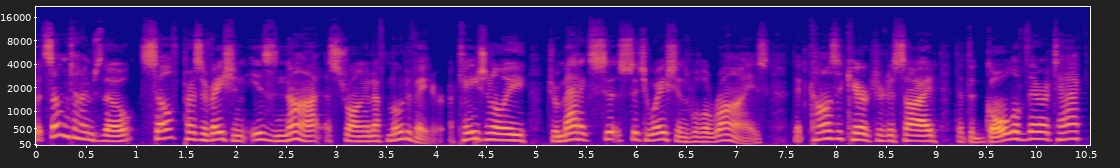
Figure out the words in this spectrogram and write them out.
But sometimes, though, self preservation is not a strong enough motivator. Occasionally, dramatic situations will arise that cause a character to decide that the goal of their attack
